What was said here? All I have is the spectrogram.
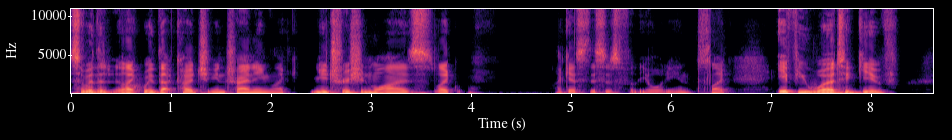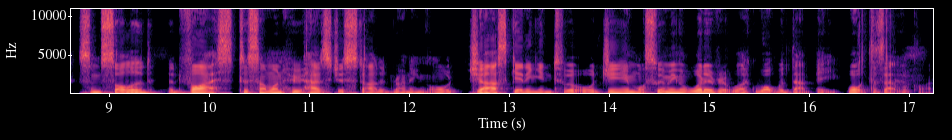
So with it, like with that coaching and training, like nutrition wise, like I guess this is for the audience. Like if you were to give some solid advice to someone who has just started running or just getting into it or gym or swimming or whatever it like what would that be? What does that look like?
